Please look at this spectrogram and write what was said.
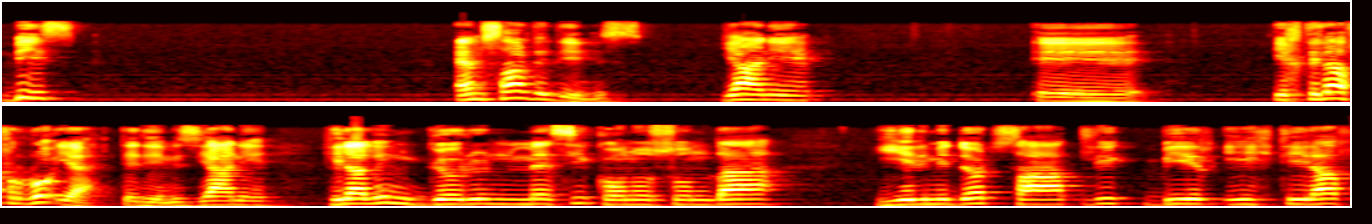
biz emsar dediğimiz yani e, ihtilaf-ı rü'ye dediğimiz yani hilalin görünmesi konusunda 24 saatlik bir ihtilaf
